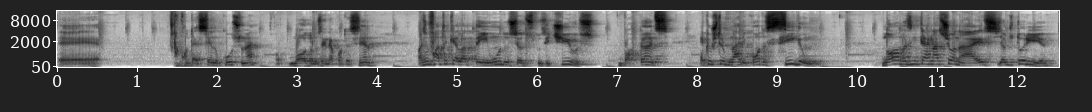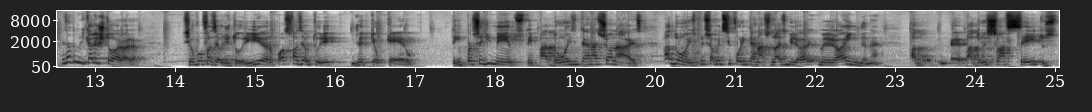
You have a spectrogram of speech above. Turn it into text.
é, acontecendo, o curso, né, módulos ainda acontecendo, mas o fato é que ela tem um dos seus dispositivos importantes, é que os tribunais de contas sigam normas internacionais de auditoria. Exatamente aquela história, olha, se eu vou fazer auditoria, eu não posso fazer auditoria do jeito que eu quero. Tem procedimentos, tem padrões internacionais. Padrões, principalmente se forem internacionais, melhor, melhor ainda, né? É, padrões que são aceitos,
